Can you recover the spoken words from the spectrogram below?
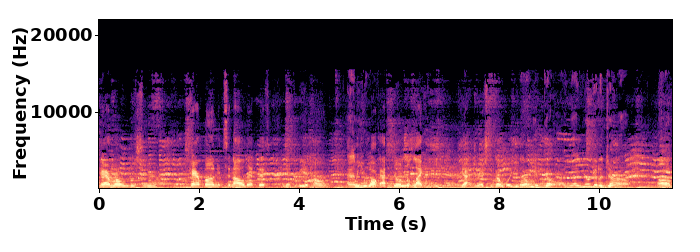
hair rollers, and hair bonnets, and all that. That's meant to be at home. And- when you walk out the door, look like you got dressed to go where you're There going. you go. And you'll get a job. Um,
